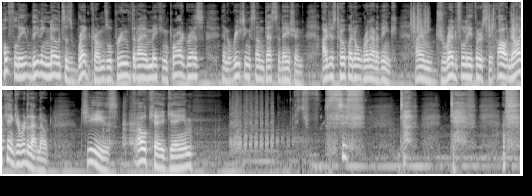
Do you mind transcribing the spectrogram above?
Hopefully, leaving notes as breadcrumbs will prove that I am making progress and reaching some destination. I just hope I don't run out of ink. I am dreadfully thirsty. Oh, now I can't get rid of that note. Jeez. Okay, game.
